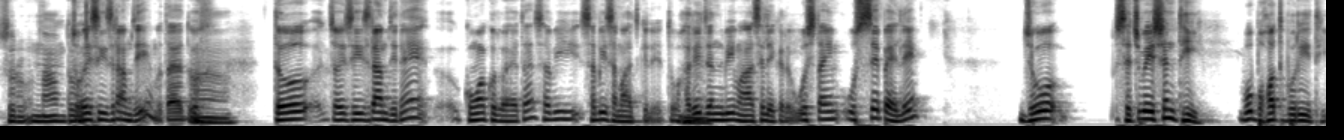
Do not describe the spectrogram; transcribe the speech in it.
शुरू नाम तो चौई सीसराम जी बताया तो। हाँ, तो चौई सीसराम जी ने कुआँ खुलवाया था सभी सभी समाज के लिए। तो हरिजन भी वहाँ से लेकर उस टाइम उससे पहले जो सिचुएशन थी वो बहुत बुरी थी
